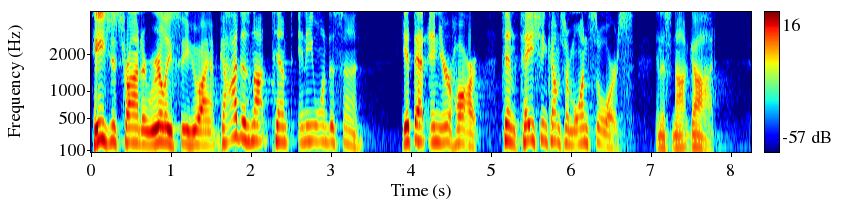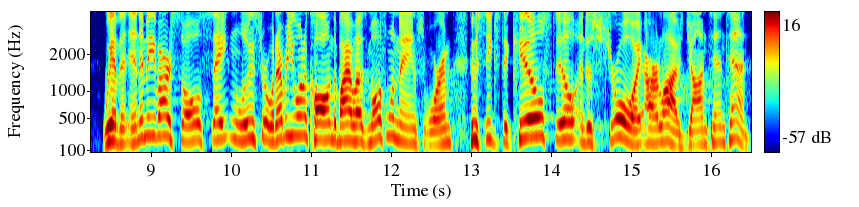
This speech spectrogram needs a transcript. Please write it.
He's just trying to really see who I am. God does not tempt anyone to sin. Get that in your heart. Temptation comes from one source, and it's not God. We have an enemy of our souls, Satan, Lucifer, whatever you want to call him. The Bible has multiple names for him, who seeks to kill, steal, and destroy our lives. John 10 10.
